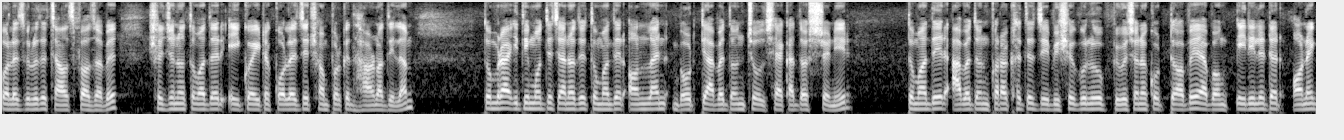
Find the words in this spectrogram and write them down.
কলেজগুলোতে চান্স পাওয়া যাবে। সেজন্য তোমাদের এই কয়েকটা কলেজের সম্পর্কে ধারণা দিলাম। তোমরা ইতিমধ্যে জানো যে তোমাদের অনলাইন ভর্তি আবেদন চলছে একাদশ শ্রেণির। তোমাদের আবেদন করার ক্ষেত্রে যে বিষয়গুলো বিবেচনা করতে হবে এবং এই রিলেটেড অনেক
